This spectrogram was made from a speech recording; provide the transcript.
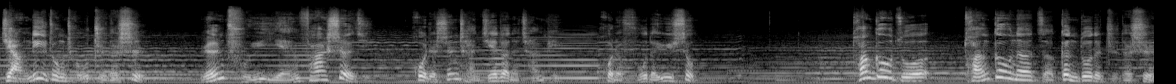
奖励众筹指的是。仍处于研发设计或者生产阶段的产品或者服务的预售，团购则团购呢，则更多的指的是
